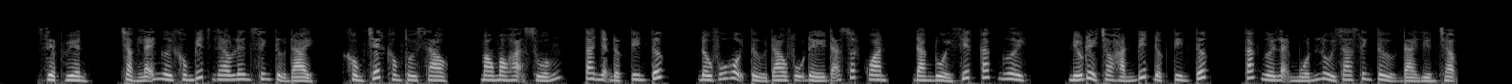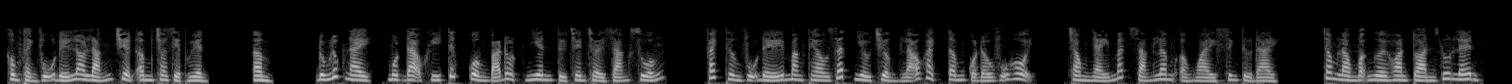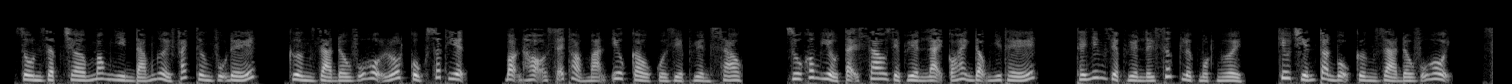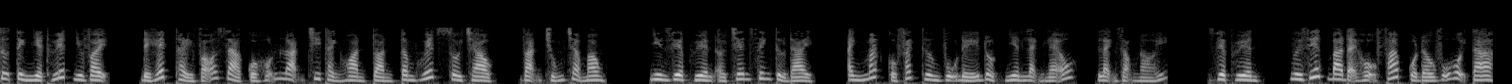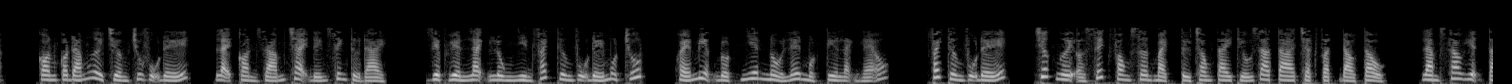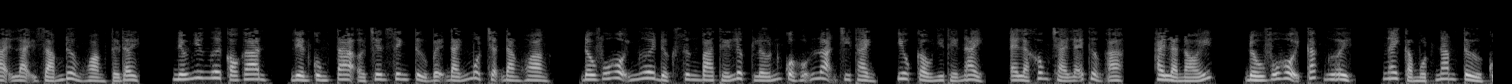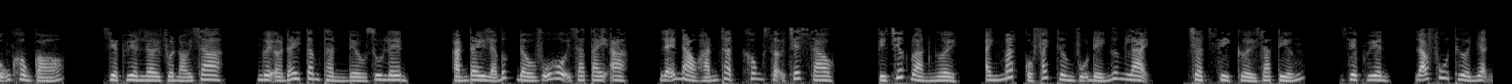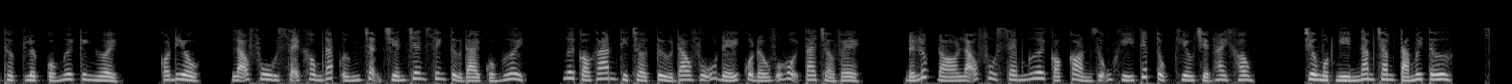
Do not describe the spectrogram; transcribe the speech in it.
Diệp Huyền, chẳng lẽ ngươi không biết leo lên sinh tử đài, không chết không thôi sao? Mau mau hạ xuống, ta nhận được tin tức, đầu vũ hội tử đao vũ đế đã xuất quan, đang đuổi giết các ngươi. Nếu để cho hắn biết được tin tức, các ngươi lại muốn lùi ra sinh tử đài liền chậm. Không thành vũ đế lo lắng truyền âm cho Diệp Huyền. Ầm. Đúng lúc này, một đạo khí tức cuồng bá đột nhiên từ trên trời giáng xuống. Phách Thương Vũ Đế mang theo rất nhiều trưởng lão hoạch tâm của đấu vũ hội, trong nháy mắt giáng lâm ở ngoài sinh tử đài. Trong lòng mọi người hoàn toàn run lên, dồn dập chờ mong nhìn đám người Phách Thương Vũ Đế, cường giả đấu vũ hội rốt cục xuất hiện, bọn họ sẽ thỏa mãn yêu cầu của Diệp Huyền sao? Dù không hiểu tại sao Diệp Huyền lại có hành động như thế, thế nhưng Diệp Huyền lấy sức lực một người, khiêu chiến toàn bộ cường giả đầu vũ hội, sự tình nhiệt huyết như vậy, để hết thảy võ giả của hỗn loạn chi thành hoàn toàn tâm huyết sôi trào, vạn chúng chờ mong. Nhìn Diệp Huyền ở trên sinh tử đài, ánh mắt của Phách Thương Vũ Đế đột nhiên lạnh lẽo, lạnh giọng nói: "Diệp Huyền, người giết ba đại hộ pháp của đấu vũ hội ta, còn có đám người Trường Chu Vũ Đế, lại còn dám chạy đến sinh tử đài." Diệp Huyền lạnh lùng nhìn Phách Thương Vũ Đế một chút, khóe miệng đột nhiên nổi lên một tia lạnh lẽo. Phách Thương Vũ Đế, trước người ở Xích Phong Sơn mạch từ trong tay thiếu gia ta chật vật đào tẩu, làm sao hiện tại lại dám đường hoàng tới đây? Nếu như ngươi có gan, liền cùng ta ở trên sinh tử bệ đánh một trận đàng hoàng, đấu vũ hội ngươi được xưng ba thế lực lớn của hỗn loạn chi thành, yêu cầu như thế này, e là không trái lẽ thường a, hay là nói, đấu vũ hội các ngươi, ngay cả một nam tử cũng không có. Diệp Huyền lời vừa nói ra, người ở đây tâm thần đều du lên. Hắn đây là bức đầu vũ hội ra tay à, lẽ nào hắn thật không sợ chết sao? Phía trước đoàn người, ánh mắt của phách thương vũ đế ngưng lại, chợt xì cười ra tiếng. Diệp Huyền, lão phu thừa nhận thực lực của ngươi kinh người, có điều, lão phu sẽ không đáp ứng trận chiến trên sinh tử đài của ngươi, ngươi có gan thì chờ tử đao vũ đế của đấu vũ hội ta trở về. Đến lúc đó lão phu xem ngươi có còn dũng khí tiếp tục khiêu chiến hay không. Chương 1584,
